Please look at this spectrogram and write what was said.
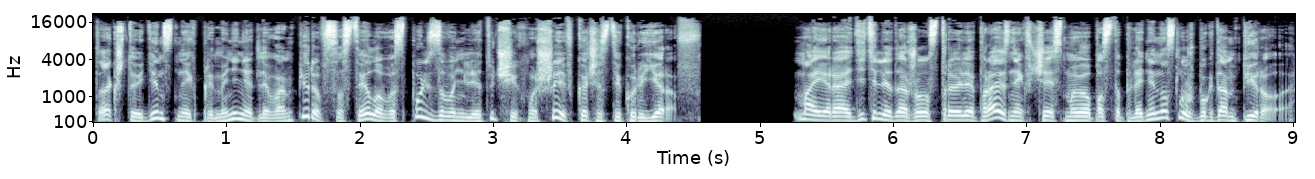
так что единственное их применение для вампиров состояло в использовании летучих мышей в качестве курьеров. Мои родители даже устроили праздник в честь моего поступления на службу к Дампиру.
